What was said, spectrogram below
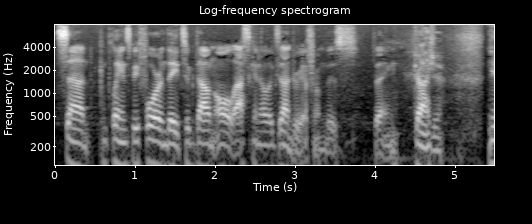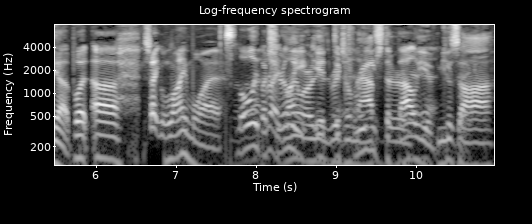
sent complaints before and they took down all Asking Alexandria from this thing. Gotcha. Yeah, but uh, It's like LimeWire. slowly but Right, surely LimeWire, it the original decreased the Napster, value yeah. of music. Kazaa.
